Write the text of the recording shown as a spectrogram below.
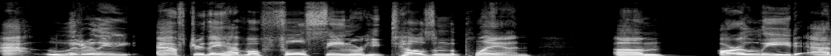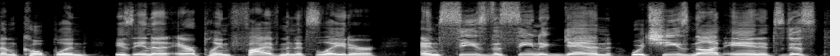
a literally after they have a full scene where he tells them the plan, um, our lead, Adam Copeland, is in an airplane five minutes later and sees the scene again, which he's not in. It's just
